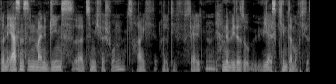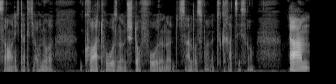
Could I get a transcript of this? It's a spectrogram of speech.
So, und erstens sind meine Jeans äh, ziemlich verschwunden. Das trage ich relativ selten. Ich bin dann wieder so, wie als Kind, da mochte ich das auch nicht. Da hatte ich auch nur Korthosen und Stoffhosen und das andere war mir zu kratzig so. Ähm,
